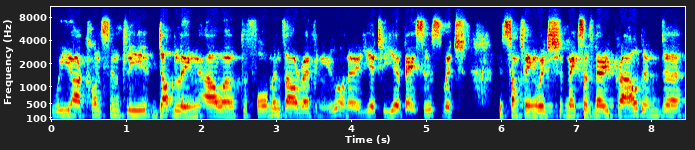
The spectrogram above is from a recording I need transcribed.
we are constantly doubling our performance, our revenue on a year to year basis, which is something which makes us very proud. And uh,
